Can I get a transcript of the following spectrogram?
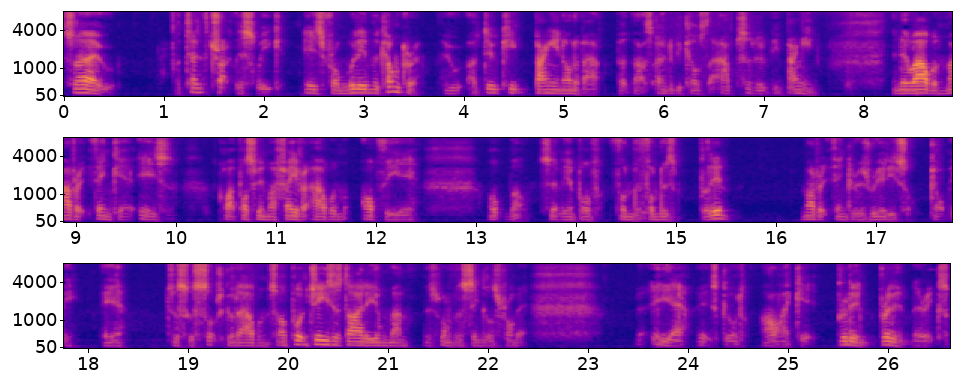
So, the 10th track this week is from William the Conqueror, who I do keep banging on about, but that's only because they're absolutely banging. The new album, Maverick Thinker, is quite possibly my favourite album of the year. Oh, well, certainly above Thunder. Thunder's brilliant. Maverick Thinker has really sort of got me here. Just was such a good album. So I'll put Jesus Died a Young Man. It's one of the singles from it. But yeah, it's good. I like it. Brilliant, brilliant lyrics.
